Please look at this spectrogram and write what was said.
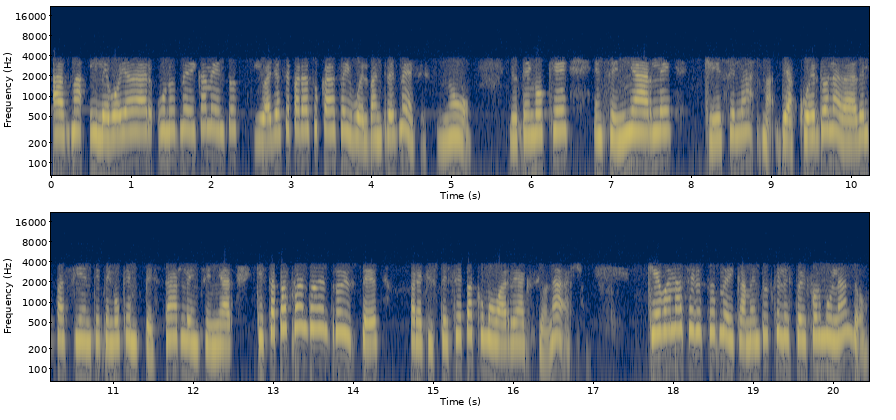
asma y le voy a dar unos medicamentos y váyase para su casa y vuelva en tres meses. No, yo tengo que enseñarle qué es el asma. De acuerdo a la edad del paciente, tengo que empezarle a enseñar qué está pasando dentro de usted para que usted sepa cómo va a reaccionar. ¿Qué van a hacer estos medicamentos que le estoy formulando?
